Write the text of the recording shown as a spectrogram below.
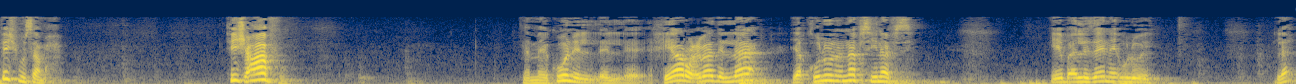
فيش مسامحة. فيش عفو. لما يكون خيار عباد الله يقولون نفسي نفسي. يبقى اللي زينا يقولوا إيه؟ لا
